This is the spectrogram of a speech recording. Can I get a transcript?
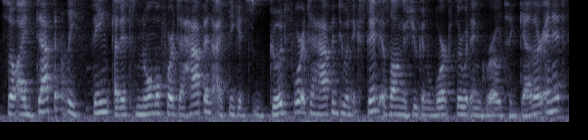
So I definitely think that it's normal for it to happen. I think it's good for it to happen to an extent as long as you can work through it and grow together in it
